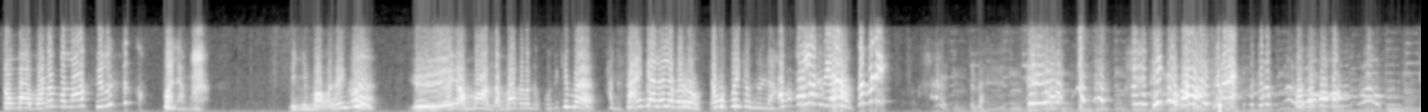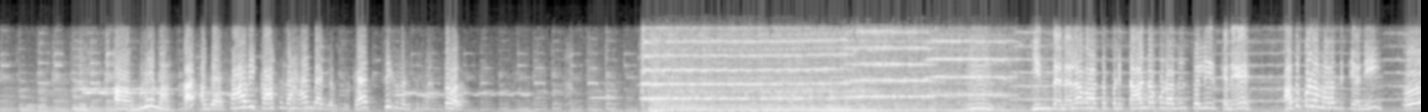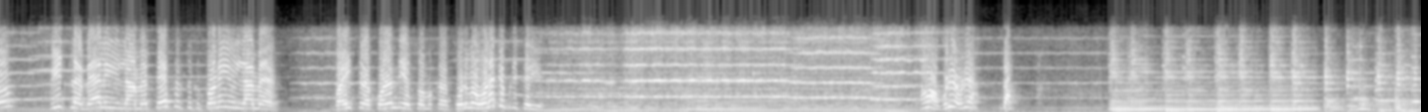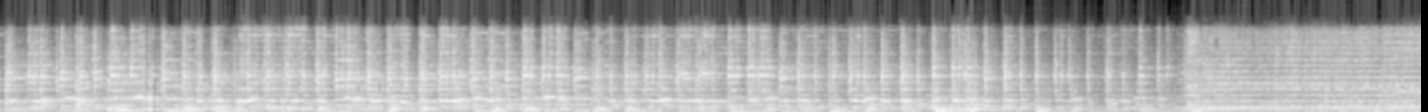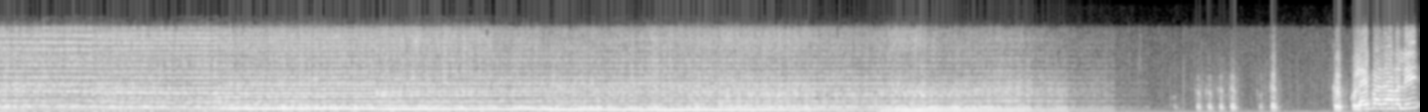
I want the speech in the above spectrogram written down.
சும்மா உடம்பெல்லாம் சிலுத்துக்கும் போலாமா? நீயுமா வரேங்க? ஏய் அம்மா அந்த அம்மா கடந்து குதிக்குமே. அது சாயங்காலம் வரும். நம்ம போயிட்டு வந்துடலாம். அப்ப போலாங்கறியா? முனியம்மா அங்க சாவி காசுல ஹேண்ட் பேக்ல வச்சிருக்க. சீக்கிரம் எடுத்துக்கலாம். ம், இந்த நிலவாசப்படி தாண்டக்கூடாதுன்னு சொல்லியிருக்கனே. அதுக்குள்ள மறந்துட்டியா நீ? ஆ? வீட்ல வேலை இல்லாம பேசுறதுக்கு துணையும் இல்லாம வயித்துல குழந்தைய சுமக்கிற கொடுமை உனக்கு எப்படி தெரியும்? அப்படியே அப்படியே இந்தா. குலை பகாவலி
